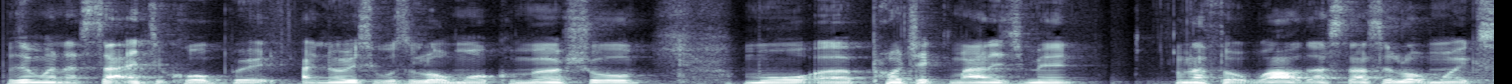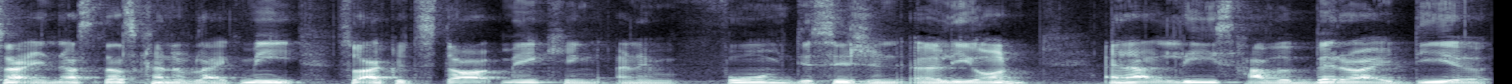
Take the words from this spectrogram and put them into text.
But then when I sat into corporate, I noticed it was a lot more commercial, more uh, project management, and I thought, wow, that's that's a lot more exciting. That's that's kind of like me. So I could start making an informed decision early on, and at least have a better idea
